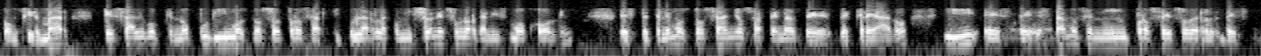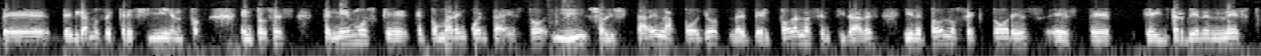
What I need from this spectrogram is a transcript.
confirmar que es algo que no pudimos nosotros articular. La comisión es un organismo joven, este tenemos dos años apenas de, creado y este estamos en un proceso de, de, digamos de crecimiento. Entonces tenemos que, que, tomar en cuenta esto y solicitar el apoyo de todas las entidades y de todos los sectores este que intervienen en esto.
